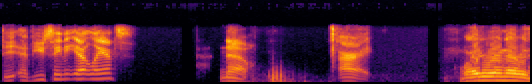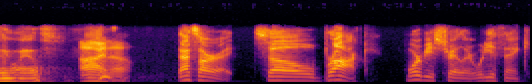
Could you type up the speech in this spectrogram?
D- have you seen it yet, Lance? no, All right, Way to ruin everything, Lance. I know. that's all right. So Brock, Morbius trailer. What do you think?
